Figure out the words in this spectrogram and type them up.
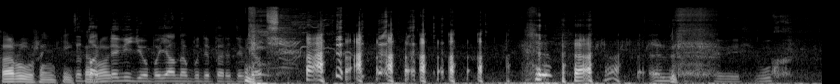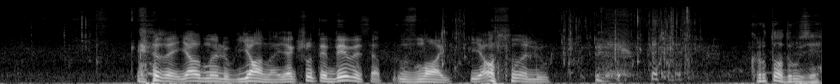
Хорошенький Це так для відео, бо Яна буде передивлятися. Ух. Каже, я однолюб. Яна, якщо ти дивишся, знай, я однолюб. Круто, друзі.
